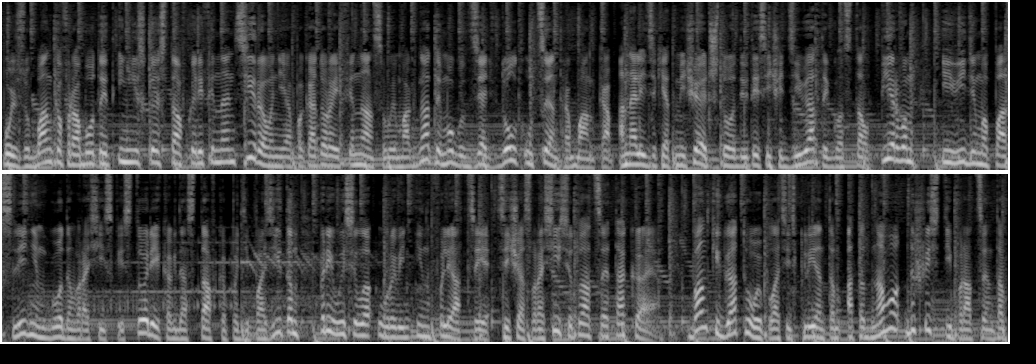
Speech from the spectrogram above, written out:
В пользу банков работает и низкая ставка рефинансирования, по которой финансовые магнаты могут взять в долг у Центробанка. Аналитики отмечают, что 2009 год стал первым и, видимо, последним годом в российской истории, когда ставка по депозитам превысила уровень инфляции. Сейчас в России ситуация такая. Банки готовы платить клиентам от 1 до 6%,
